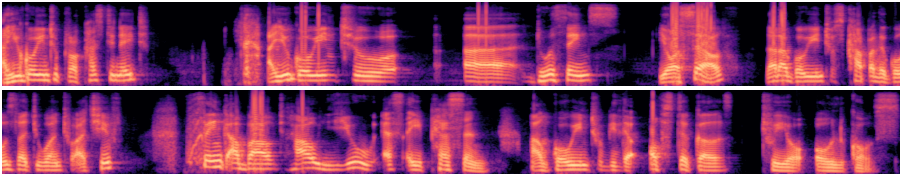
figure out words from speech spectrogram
Are you going to procrastinate? Are you going to uh, do things yourself that are going to scupper the goals that you want to achieve? Think about how you, as a person, are going to be the obstacles to your own goals.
